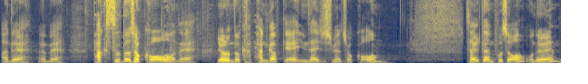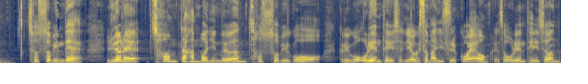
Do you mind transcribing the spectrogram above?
아, 네, 네. 박수도 좋고, 네. 여러분도 반갑게 인사해 주시면 좋고. 자, 일단 보죠. 오늘 첫 수업인데 1년에 처음 딱 한 번 있는 첫 수업이고 그리고 오리엔테이션이 여기서만 있을 거예요. 그래서 오리엔테이션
